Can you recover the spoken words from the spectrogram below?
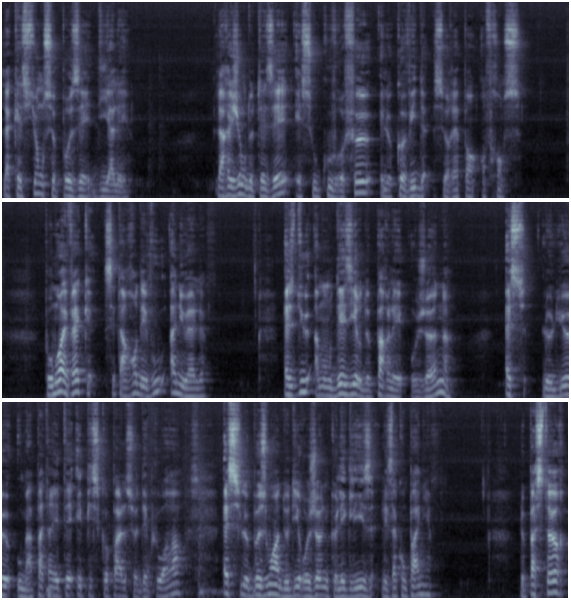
la question se posait d'y aller. La région de Thésée est sous couvre-feu et le Covid se répand en France. Pour moi, évêque, c'est un rendez-vous annuel. Est-ce dû à mon désir de parler aux jeunes? Est-ce le lieu où ma paternité épiscopale se déploie Est-ce le besoin de dire aux jeunes que l'Église les accompagne? Le pasteur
